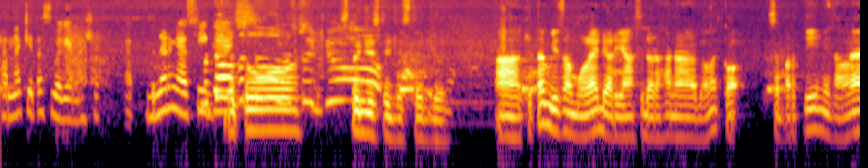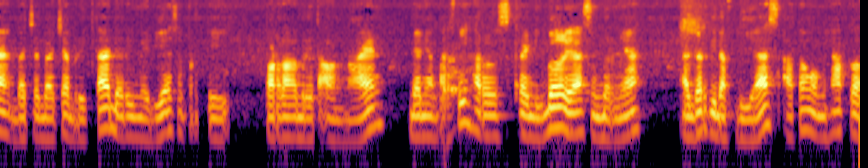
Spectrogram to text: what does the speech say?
Karena kita sebagai masyarakat. Bener nggak sih Betul, guys? betul, setuju. Setuju, setuju, setuju. Ah, kita bisa mulai dari yang sederhana banget kok. Seperti misalnya baca-baca berita dari media seperti portal berita online dan yang pasti harus kredibel ya sumbernya agar tidak bias atau memihak ke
